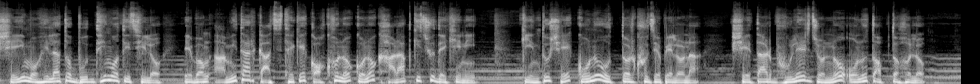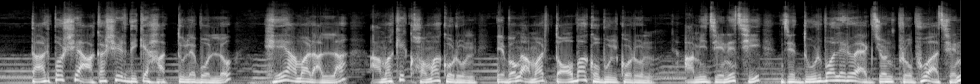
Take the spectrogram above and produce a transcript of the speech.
সেই মহিলা তো বুদ্ধিমতী ছিল এবং আমি তার কাছ থেকে কখনো কোনো খারাপ কিছু দেখিনি। কিন্তু সে কোনো উত্তর খুঁজে পেল না। সে তার ভুলের জন্য অনুতপ্ত হল। তারপর সে আকাশের দিকে হাত তুলে বলল, হে আমার আল্লাহ, আমাকে ক্ষমা করুন এবং আমার তবা কবুল করুন। আমি জেনেছি যে দুর্বলেরও একজন প্রভু আছেন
